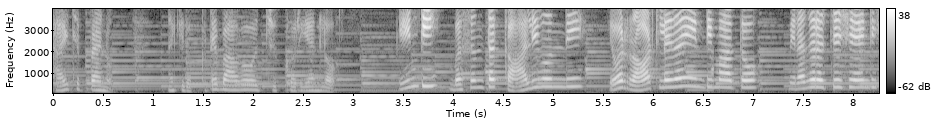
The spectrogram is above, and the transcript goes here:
hi చెప్పాను. నాకు ఇది ఒక్కటే బాగా వచ్చు కొరియన్లో. ఏంటి? బస్ అంతా ఖాళీగా ఉంది? ఎవరు రావట్లేదా ఏంటి మాతో? మీరందరూ వచ్చేసేయండి.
